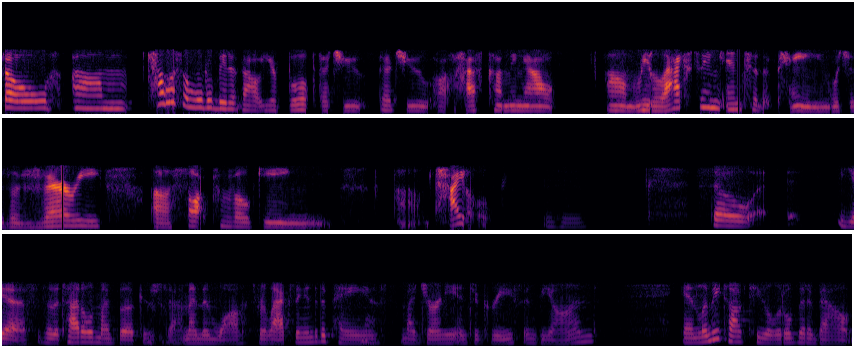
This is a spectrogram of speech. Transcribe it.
So, um, tell us a little bit about your book that you that you uh, have coming out, um, "Relaxing into the Pain," which is a very uh, thought-provoking um, title. hmm So, yes. So the title of my book is uh, my memoir, "Relaxing into the Pain: Yes. My Journey into Grief and Beyond." And let me talk to you a little bit about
